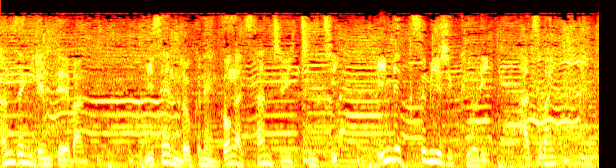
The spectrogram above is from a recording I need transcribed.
完全限定版2006年5月31日インデックスミュージックより発売。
